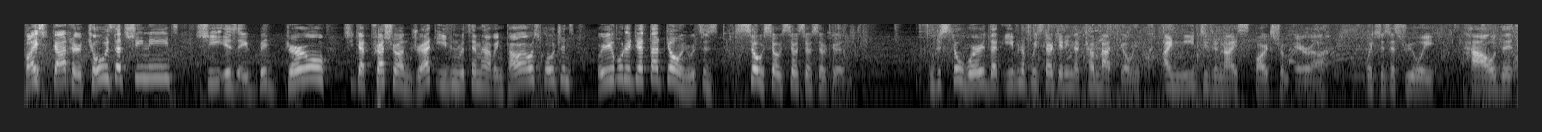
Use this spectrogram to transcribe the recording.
Vyce got her kills that she needs. She is a big girl. She got pressure on Drek, even with him having power explosions. We're able to get that going, which is so, so, so, so, so good. I'm just still worried that even if we start getting the comeback going, I need to deny Sparks from Era, which is just really how the uh,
